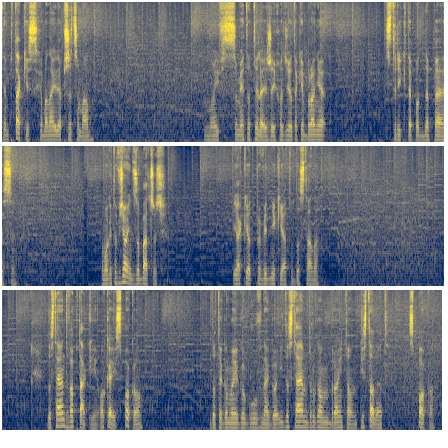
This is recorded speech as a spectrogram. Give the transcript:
Ten ptak jest chyba najlepsze co mam. No i w sumie to tyle, jeżeli chodzi o takie bronie stricte pod DPS-y. No mogę to wziąć, zobaczyć. Jakie odpowiedniki ja tu dostanę. Dostałem dwa ptaki, okej, spoko. Do tego mojego głównego i dostałem drugą broń, tą pistolet. Spoko.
